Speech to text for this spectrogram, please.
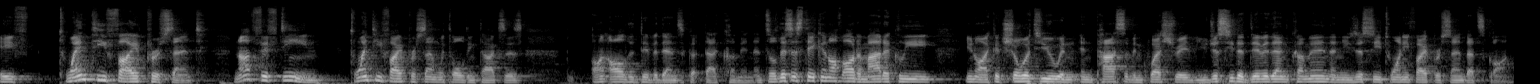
a 25%, not 15, 25% withholding taxes on all the dividends that come in. And so this is taken off automatically. You know, I could show it to you in, in Passiv in Questrade. You just see the dividend come in and you just see 25% that's gone.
